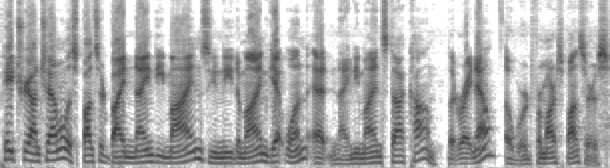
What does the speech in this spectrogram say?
Patreon channel is sponsored by 90 Minds. You need a mind, get one at 90minds.com. But right now, a word from our sponsors.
